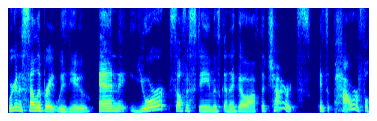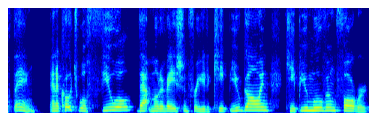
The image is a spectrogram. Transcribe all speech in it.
We're going to celebrate with you, and your self esteem is going to go off the charts. It's a powerful thing. And a coach will fuel that motivation for you to keep you going, keep you moving forward.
